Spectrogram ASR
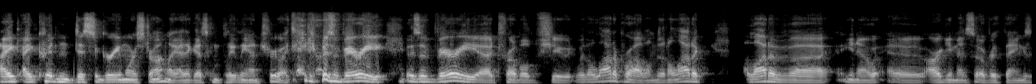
I, I couldn't disagree more strongly. I think that's completely untrue. I think it was very it was a very uh, troubled shoot with a lot of problems and a lot of a lot of uh, you know uh, arguments over things.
